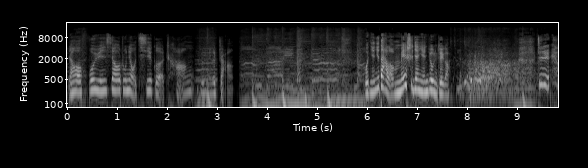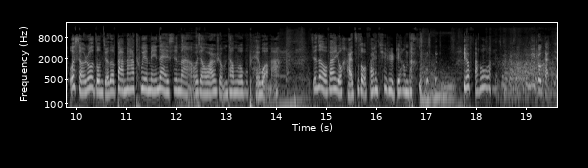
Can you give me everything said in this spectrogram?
然后浮云消中间有七个长，就是那个长。我年纪大了，我没时间研究你这个。就是我小时候总觉得爸妈特别没耐心嘛，我想玩什么他们都不陪我嘛。现在我发现有孩子了，我发现确实这样的。别烦我，那种感觉。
